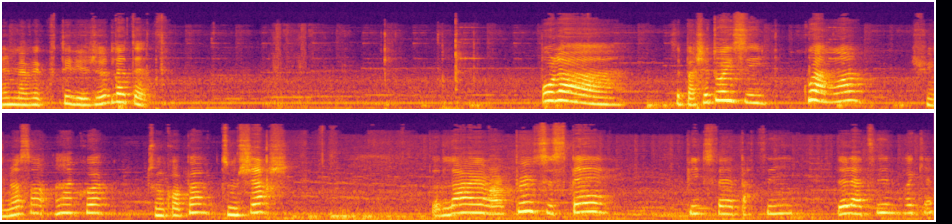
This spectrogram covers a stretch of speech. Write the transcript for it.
Elle m'avait coûté les jeux de la tête. Oh là C'est pas chez toi ici. Quoi, moi? Je suis innocent. Hein, quoi? Tu me crois pas? Tu me cherches? T'as l'air un peu suspect. Puis tu fais partie de la team Rocket.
